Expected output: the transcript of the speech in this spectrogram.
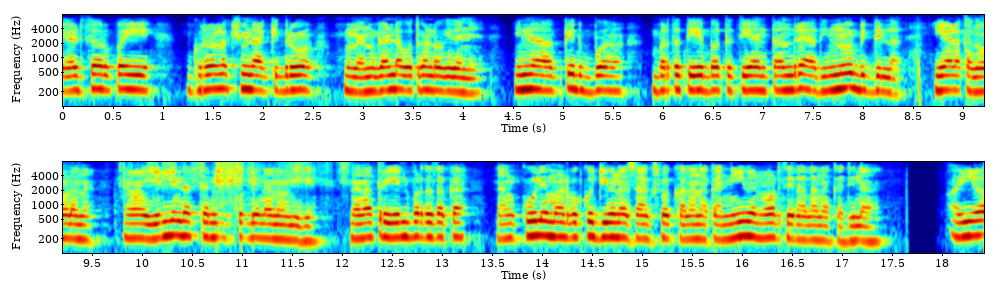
ಎರಡು ಸಾವಿರ ರೂಪಾಯಿ ಗೃಹಲಕ್ಷ್ಮಿ ಹಾಕಿದ್ರು. ನನ್ನ ಗಂಡ ಹೊತ್ಕೊಂಡು ಹೋಗಿದ್ದಾನೆ. ಇನ್ನು ಅಕ್ಕಿದ್ ಬ, ಬರ್ತತಿ ಬರ್ತತಿ ಅಂತಂದ್ರೆ ಅದು ಇನ್ನೂ ಬಿದ್ದಿಲ್ಲ. ಹೇಳಕ್ಕ ನೋಡೋಣ. ಎಲ್ಲಿಂದ ತಂದು ಕೊಡ್ಲಿ ನಾನು ಅವನಿಗೆ? ನನ್ನ ಹತ್ರ ಎಲ್ಲಿ ಬರ್ತದಕ್ಕ? ನಾನು ಕೂಲಿ ಮಾಡಬೇಕು, ಜೀವನ ಸಾಗಿಸ್ಬೇಕಲ್ಲನಕ್ಕ. ನೀವೇ ನೋಡ್ತೀರಲ್ಲನಕ್ಕ ದಿನ. ಅಯ್ಯೋ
